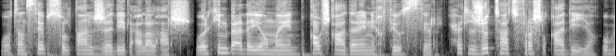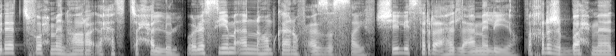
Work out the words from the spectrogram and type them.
وتنصيب السلطان الجديد على العرش. ولكن بعد يومين بقاوش قادرين يخفيو السر حيث الجثة تفرش القضية وبدات تفوح منها رائحة التحلل ولا سيما أنهم كانوا في عز الصيف الشيء اللي سرع هذه العملية. فخرج با حماد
